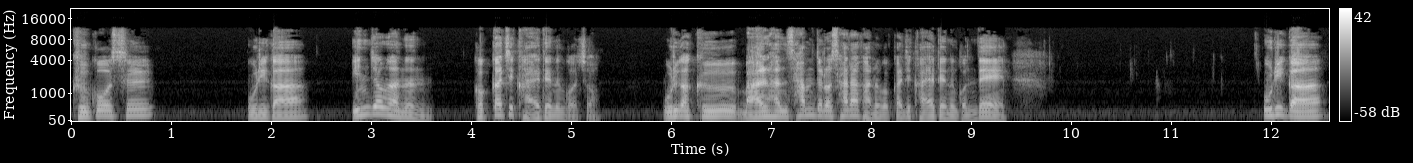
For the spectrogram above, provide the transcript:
그곳을 우리가 인정하는 것까지 가야 되는 거죠. 우리가 그 말 한 삶대로 살아가는 것까지 가야 되는 건데 우리가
